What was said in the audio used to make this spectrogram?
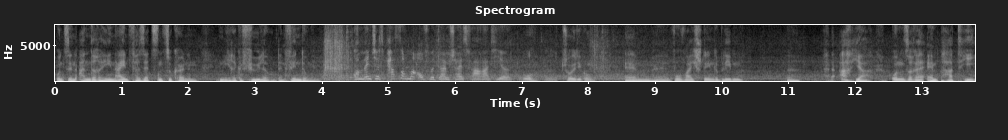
uns in andere hineinversetzen zu können, in ihre Gefühle und Empfindungen. Oh Mensch, jetzt pass doch mal auf mit deinem scheiß Fahrrad hier. Oh, Entschuldigung. Ähm, äh, wo war ich stehen geblieben? Äh, ach ja, unsere Empathie.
